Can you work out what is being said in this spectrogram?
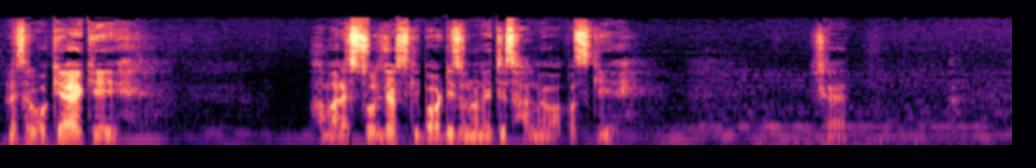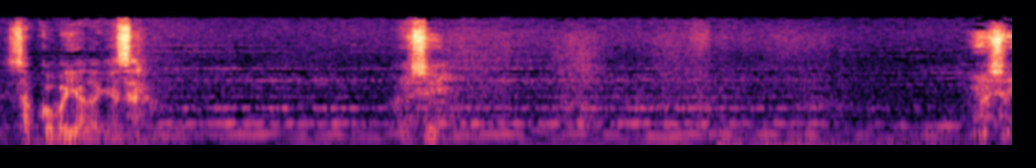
नहीं सर वो क्या है कि हमारे सोल्जर्स की बॉडीज उन्होंने जिस हाल में वापस की है शायद सबको वही याद आ गया सर। ऐसी ऐसी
